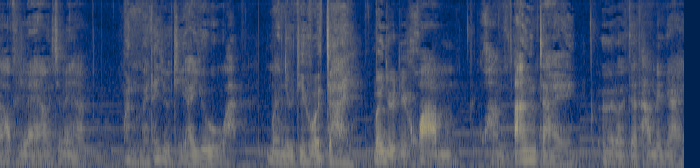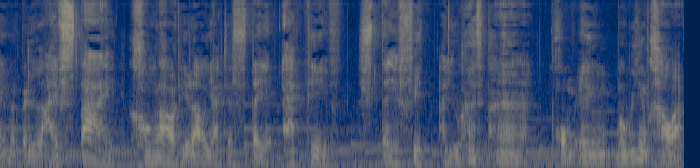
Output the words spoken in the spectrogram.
รอบที่แล้วใช่ไหมครับ มันไม่ได้อยู่ที่อายุว่ะ มันอยู่ที่หัวใจ มันอยู่ที่ความความตั้งใจ เออเราจะทำยังไงให้มันเป็นไลฟ์สไตล์ของเราที่เราอยากจะ stay active stay fit อายุ 55 ผมเองมาวิ่งกับเขาอะ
